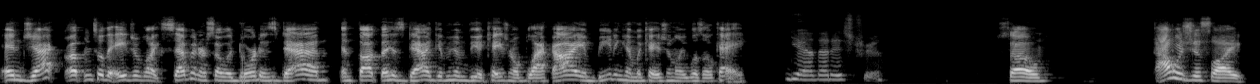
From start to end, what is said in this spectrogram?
and Jack, up until the age of like seven or so, adored his dad and thought that his dad giving him the occasional black eye and beating him occasionally was okay. Yeah, that is true. So I was just like,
